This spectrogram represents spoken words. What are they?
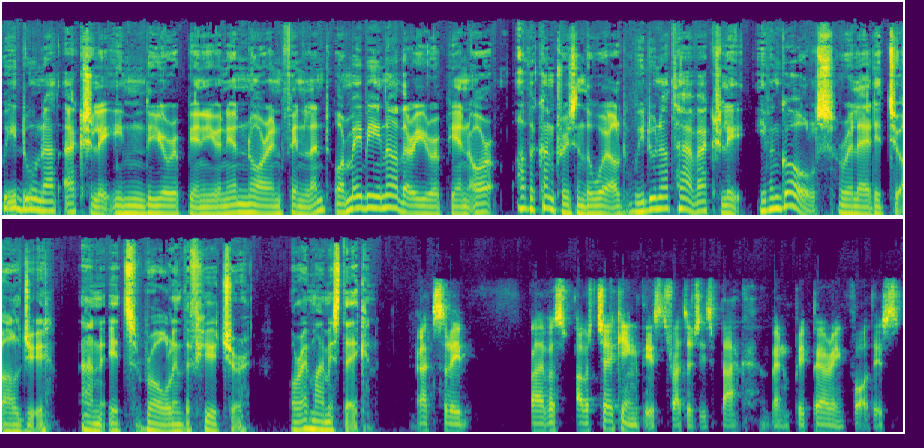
we do not actually in the European Union nor in Finland or maybe in other European or other countries in the world we do not have actually even goals related to algae and its role in the future or am I mistaken? Actually I was I was checking these strategies back when preparing for this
